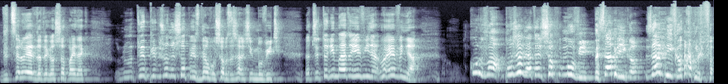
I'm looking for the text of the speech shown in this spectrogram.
wyceluję do tego szopa i tak, no ty pieprzony szopie znowu szop zaczyna ci mówić. Znaczy to nie moja, to nie wina, moja wina. Kurwa, Bożena, ten szop mówi, zabij go, zabij go, kurwa.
